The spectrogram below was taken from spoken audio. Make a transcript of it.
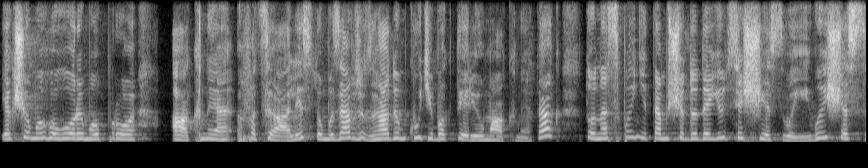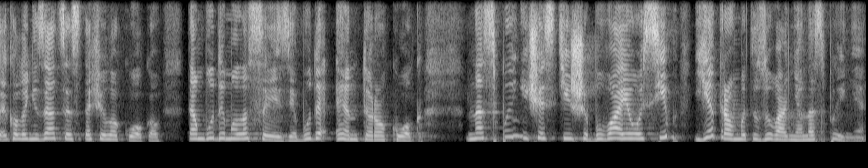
якщо ми говоримо про акне фаціаліс, то ми завжди згадуємо кутібактеріум акне, так? то на спині там ще додаються ще свої. Вища колонізація стафілококів, там буде малосезія, буде ентерокок. На спині частіше буває осіб, є травматизування на спині.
